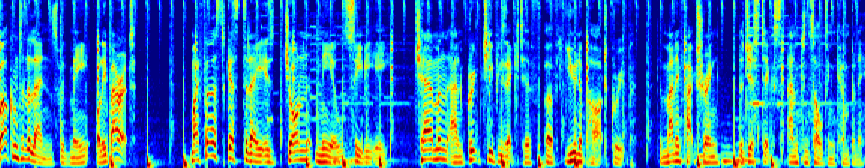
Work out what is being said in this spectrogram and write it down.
Welcome to The Lens with me, Oli Barrett. My first guest today is John Neill, CBE, Chairman and Group Chief Executive of Unipart Group, the manufacturing, logistics, and consulting company.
